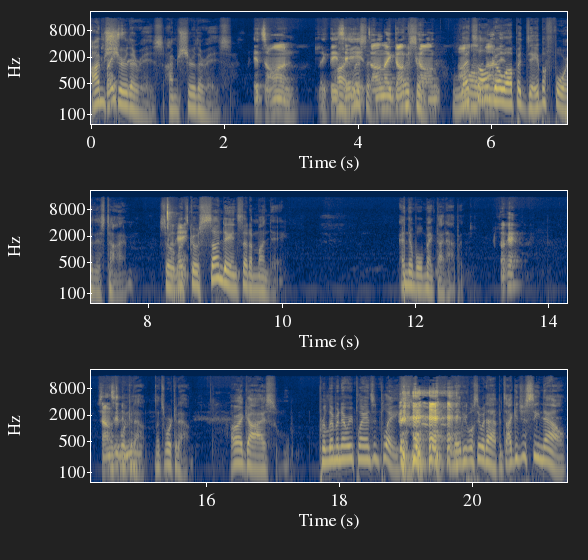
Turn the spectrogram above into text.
I'm sure there? is. I'm sure there is. It's on. Like they All right, say, listen, it's on like Donkey listen, Kong. Let's all all go it. up a day before this time. So Okay. let's go Sunday instead of Monday, and then we'll make that happen. Okay. Sounds Let's good. work to it out. Let's work it out. All right, guys. Preliminary plans in place. Maybe we'll see what happens. I can just see now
